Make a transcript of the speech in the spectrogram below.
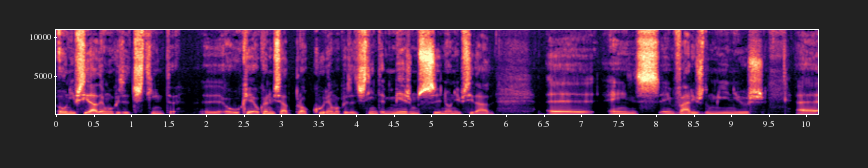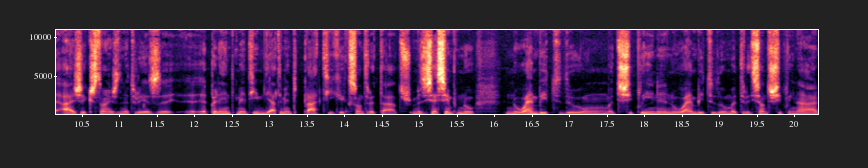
A universidade é uma coisa distinta. Ou o que, é, o que a universidade procura é uma coisa distinta, mesmo se na universidade, uh, em, em vários domínios, uh, haja questões de natureza uh, aparentemente e imediatamente prática que são tratados, mas isso é sempre no, no âmbito de uma disciplina, no âmbito de uma tradição disciplinar,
